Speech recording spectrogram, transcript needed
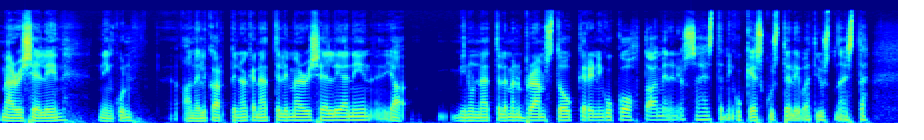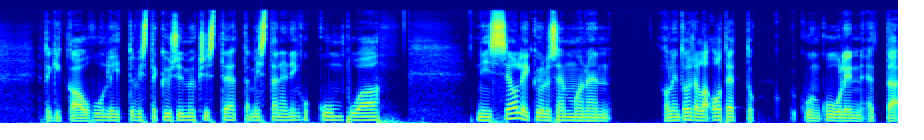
Mary Shelleyin, niin kuin Anneli Karppinen, joka näytteli Mary Shelleyä, niin, ja minun näyttelemän Bram Stokerin niin kuin kohtaaminen, jossa he sitten niin kuin keskustelivat just näistä jotenkin kauhuun liittyvistä kysymyksistä, että mistä ne niin kuin kumpuaa, niin se oli kyllä semmoinen, olin todella otettu, kun kuulin, että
